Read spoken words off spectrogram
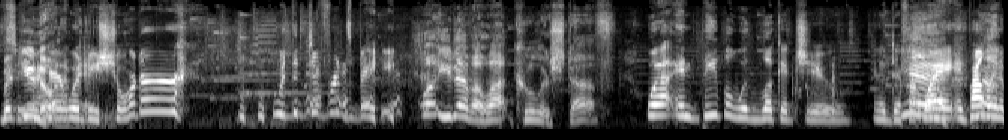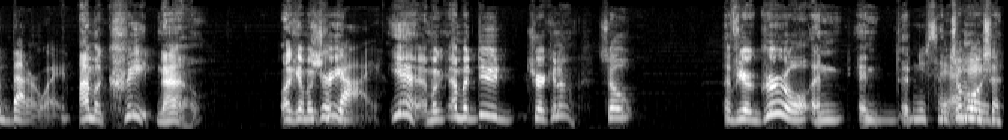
but so you your know hair what I would mean. be shorter. would the difference be? Well, you'd have a lot cooler stuff. Well, and people would look at you in a different Yeah, way, and probably no. in a better way. I'm a creep now. Like I'm a creep. guy. Yeah, I'm a, I'm a dude jerking off. So if you're a girl and and, and, say, someone walks "Hey." in-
